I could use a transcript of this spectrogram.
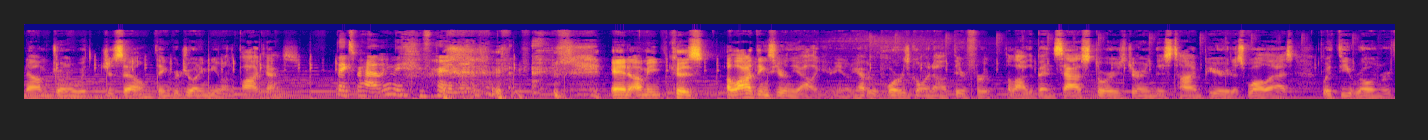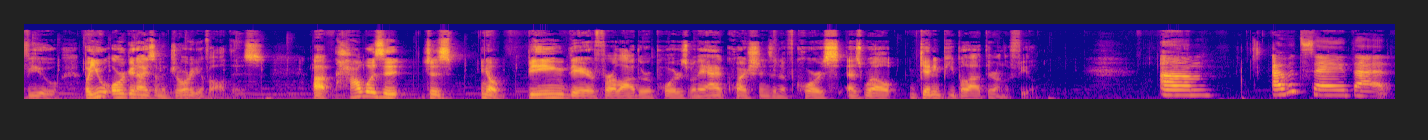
Now I'm joined with Jiselle. Thank you for joining me on the podcast. Thanks for having me, Brandon. and I mean, because a lot of things here in the alligator, you know, you have reporters going out there for a lot of the Ben Sasse stories during this time period, as well as with the Rowan Review. But you organize the majority of all this. Uh, how was it just, you you know, being there for a lot of the reporters when they had questions, and of course, as well, getting people out there on the field? Um, I would say that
